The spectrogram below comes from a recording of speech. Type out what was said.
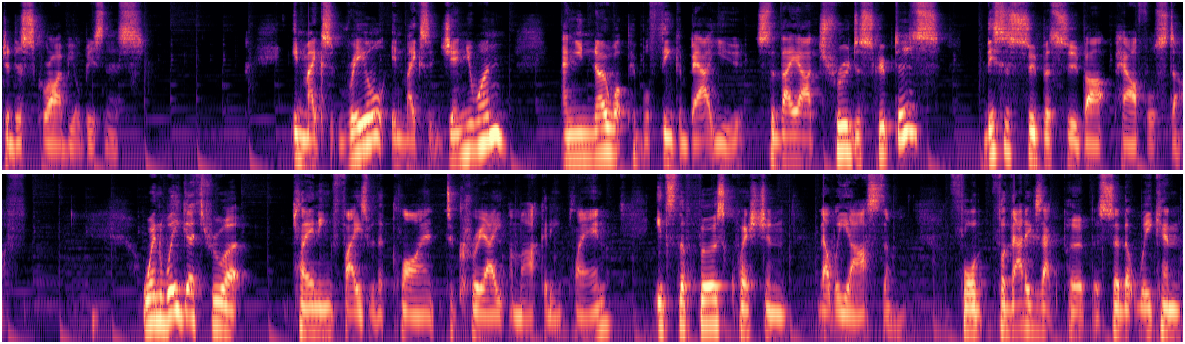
to describe your business. It makes it real, it makes it genuine, and you know what people think about you, so they are true descriptors. This is super, super powerful stuff. When we go through a planning phase with a client to create a marketing plan, it's the first question that we ask them for for that exact purpose so that we can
